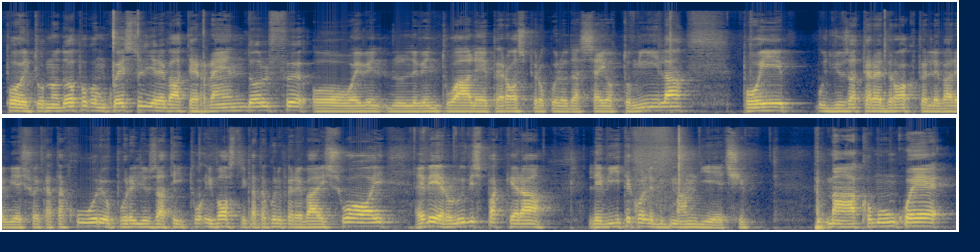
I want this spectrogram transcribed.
Poi il turno dopo con questo gli levate il Randolph o l'eventuale perospero, quello da 6-8 mila. Poi gli usate Red Rock per levare via i suoi Katakuri oppure gli usate i, tu- i vostri Katakuri per levare i suoi. È vero, lui vi spaccherà le vite con le Big Man 10. Ma comunque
